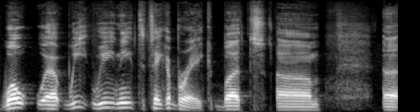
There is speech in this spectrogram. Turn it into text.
well, uh, we, we need to take a break, but um, uh,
